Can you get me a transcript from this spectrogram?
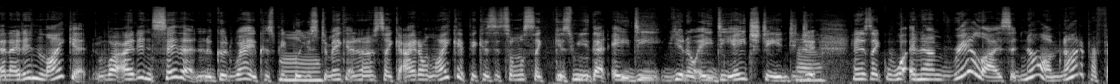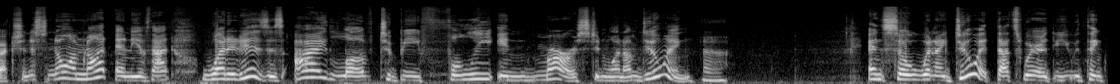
and I didn't like it. Well, I didn't say that in a good way because people used to make it, and I was like, I don't like it because it's almost like gives me that AD, you know, ADHD, and did you? And it's like what? And I realized that no, I'm not a perfectionist. No, I'm not any of that. What it is is I love to be fully immersed in what I'm doing, yeah and so when I do it, that's where you would think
